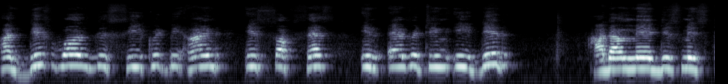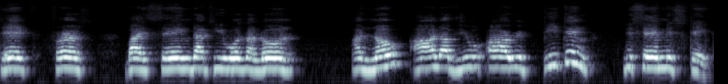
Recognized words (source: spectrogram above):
and this was the secret behind his success in everything he did. Adam made this mistake first by saying that he was alone and now all of you are repeating the same mistake.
